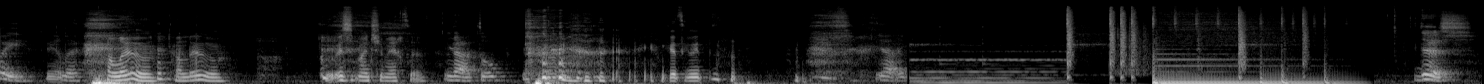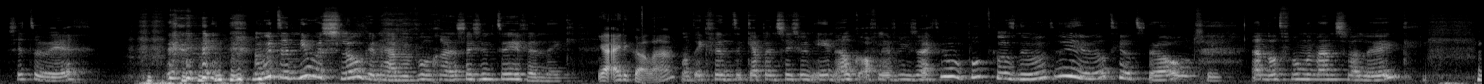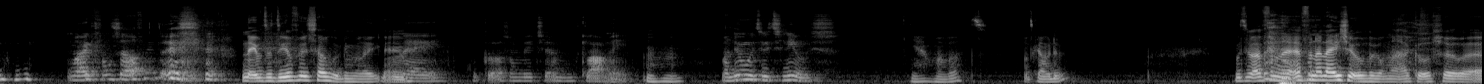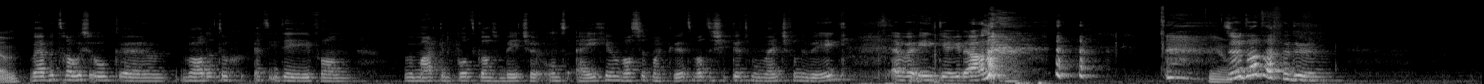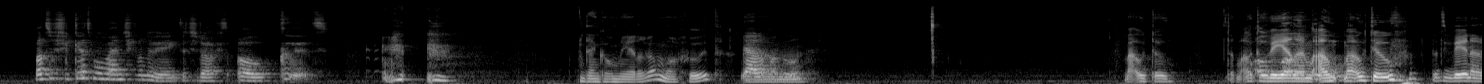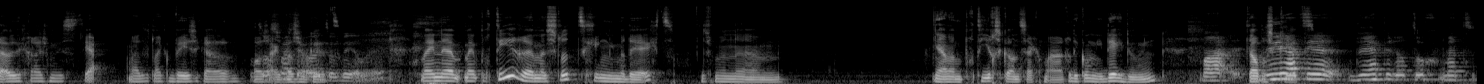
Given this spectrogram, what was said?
Hoi, Veerle. Hallo, hallo. Hoe is het met je, Merte? Ja, top. Gaat goed? Ja. Dus, zitten we weer. we moeten een nieuwe slogan hebben voor eh, seizoen 2, vind ik. Ja, eigenlijk wel, hè? Want ik vind, ik heb in seizoen 1 elke aflevering gezegd, oeh, podcast doen, wat dat gaat snel. En dat vonden mensen wel leuk. maar ik vond het zelf niet leuk. Nee, op de duur vind je het zelf ook niet meer leuk. Nee. Nee, ik was een beetje mm, klaar mee. Mhm. Maar nu moeten we iets nieuws. Ja, maar wat? Wat gaan we doen? Moeten we even een, even een lijstje over gaan maken of zo? ehm? We hebben trouwens ook, eh, we hadden toch het idee van, we maken de podcast een beetje ons eigen. Was het maar kut? Wat is je kut momentje van de week? Hebben we één keer gedaan. ja. Zullen we dat even doen? Wat was je kut momentje van de week? Dat je dacht, oh kut. Ik denk wel meerdere, maar goed. Ja, dat Ehm, mag ook. Mijn auto. Dat mijn auto Oh, weer, mijn naar mijn, auto. au- mijn auto, dat hij weer naar de autogarage moest. Ja, maar dat het lekker bezig houden. Wat Was was eigenlijk best wel kut. Mijn, eh, mijn portier, eh, mijn slot ging niet meer dicht. Dus mijn, ehm, ja, mijn portierskant, zeg maar, die kon ik niet dicht doen. Maar Dat was nu, kut. heb je, nu heb je dat toch met,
